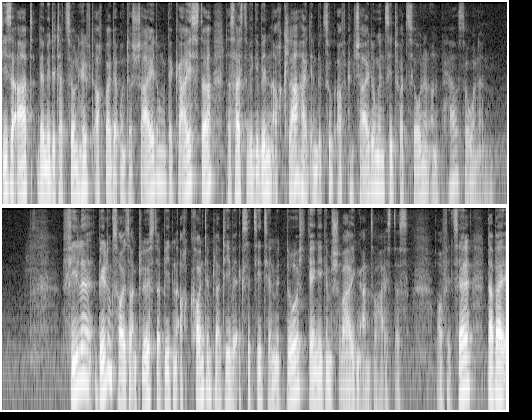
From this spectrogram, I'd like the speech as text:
Diese Art der Meditation hilft auch bei der Unterscheidung der Geister. Das heißt, wir gewinnen auch Klarheit in Bezug auf Entscheidungen, Situationen und Personen. Viele Bildungshäuser und Klöster bieten auch kontemplative Exerzitien mit durchgängigem Schweigen an, so heißt es offiziell. Dabei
